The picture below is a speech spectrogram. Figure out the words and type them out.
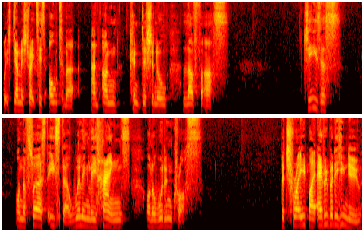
which demonstrates his ultimate and unconditional love for us. Jesus, on the first Easter, willingly hangs on a wooden cross, betrayed by everybody he knew,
